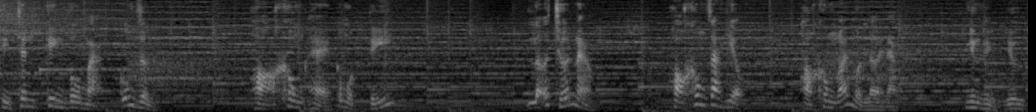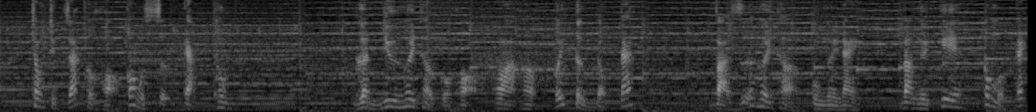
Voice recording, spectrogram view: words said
thì chân kinh vô mạng cũng dừng. Họ không hề có một tí lỡ chớ nào. Họ không ra hiệu, họ không nói một lời nào. Nhưng hình như trong trực giác của họ có một sự cảm thông. Gần như hơi thở của họ hòa hợp với từng động tác và giữa hơi thở của người này và người kia có một cách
